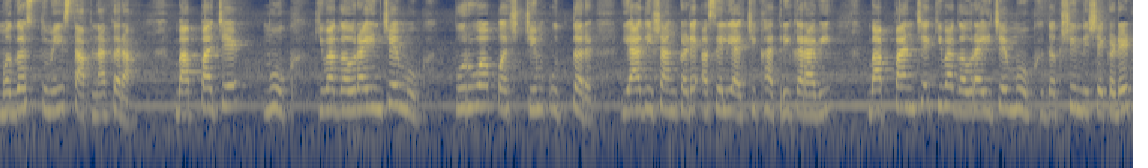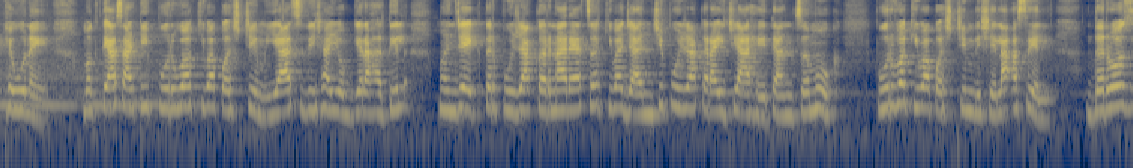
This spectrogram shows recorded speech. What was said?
मगच तुम्ही स्थापना करा. बाप्पाचे मुख किंवा गौराईंचे मुख पूर्व पश्चिम उत्तर या दिशांकडे असेल याची खात्री करावी. बाप्पांचे किंवा गौराईचे मुख दक्षिण दिशेकडे ठेवू नये. मग त्यासाठी पूर्व किंवा पश्चिम याच दिशा योग्य राहतील. म्हणजे एकतर पूजा करणाऱ्याचं किंवा ज्यांची पूजा करायची आहे त्यांचं मुख पूर्व किंवा पश्चिम दिशेला असेल. दररोज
